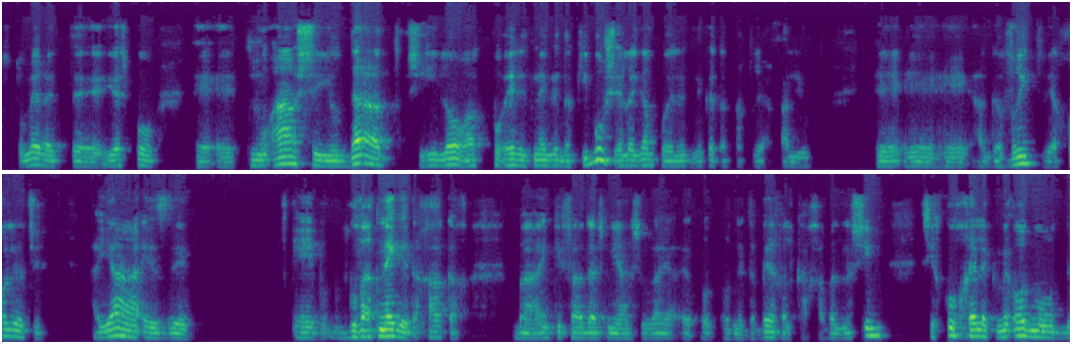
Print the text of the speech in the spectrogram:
זאת אומרת, יש פה תנועה שיודעת שהיא לא רק פועלת נגד הכיבוש, אלא גם פועלת נגד הפטריארכליות הגברית, ויכול להיות שהיה איזה תגובת נגד אחר כך באינתיפאדה השנייה, שאולי עוד נדבר על כך, אבל נשים שיחקו חלק מאוד מאוד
